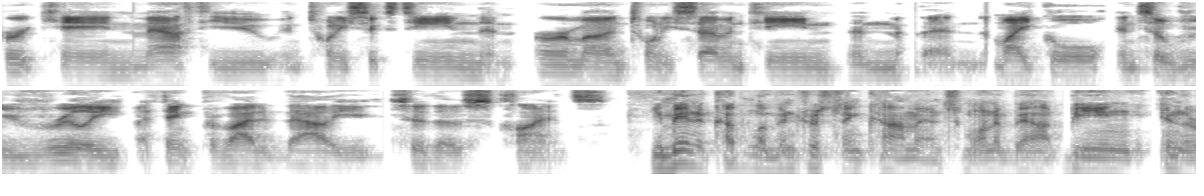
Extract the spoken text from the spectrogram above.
Hurricane Matthew in 2016, then Irma in 2017, and then Michael. And so we've really, I think, provided value to those clients. You made a couple of interesting comments, one about being in the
